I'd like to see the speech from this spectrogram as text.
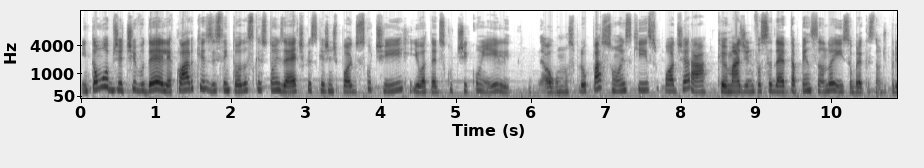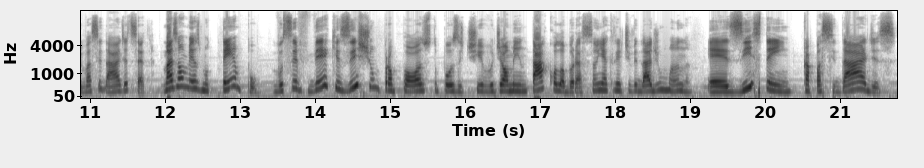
Então, o objetivo dele, é claro que existem todas as questões éticas que a gente pode discutir, e eu até discuti com ele algumas preocupações que isso pode gerar. Que eu imagino você deve estar tá pensando aí sobre a questão de privacidade, etc. Mas ao mesmo tempo, você vê que existe um propósito positivo de aumentar a colaboração e a criatividade humana. É, existem capacidades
